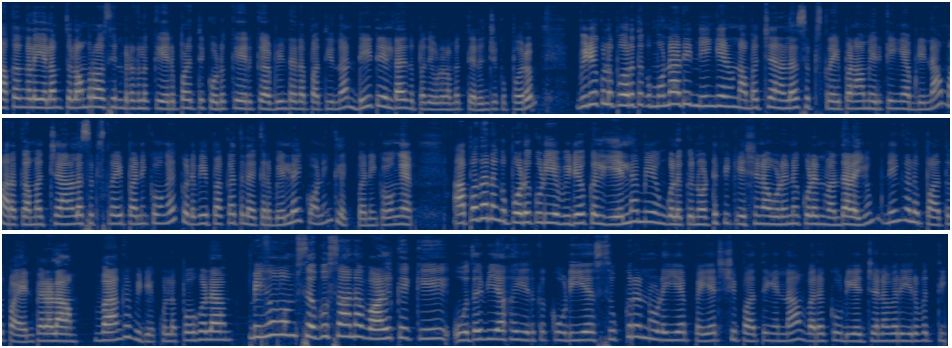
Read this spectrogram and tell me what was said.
தாக்கங்களை எல்லாம் துலாம் ராசி ஏற்படுத்தி கொடுக்க இருக்குது அப்படின்றத பற்றியும் தான் டீட்டெயில்டாக இதை பதிவில் நம்ம தெரிஞ்சுக்க போகிறோம் வீடியோக்குள்ளே போகிறதுக்கு முன்னாடி நீங்கள் இன்னும் நம்ம சேனலை சப்ஸ்கிரைப் பண்ணாமல் இருக்கீங்க அப்படின்னா மறக்காமல் சேனலை சப்ஸ்கிரைப் பண்ணிக்கோங்க. கூடவே பக்கத்தில் இருக்கிற பெல் ஐக்கானையும் கிளிக் பண்ணிக்கோங்க. அப்போ தான் நாங்கள் போடக்கூடிய வீடியோக்கள் எல்லாமே உங்களுக்கு நோட்டிஃபிகேஷனாக உடனுக்குடன் வந்தாலையும் நீங்களும் பார்த்து பயன்பெறலாம். வாங்க வீடியோக்குள்ளே போகலாம். மிகவும் சொகுசான வாழ்க்கைக்கு உதவியாக இருக்கக்கூடிய சுக்கரனுடைய பெயர்ச்சி பார்த்தீங்கன்னா வரக்கூடிய ஜனவரி இருபத்தி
